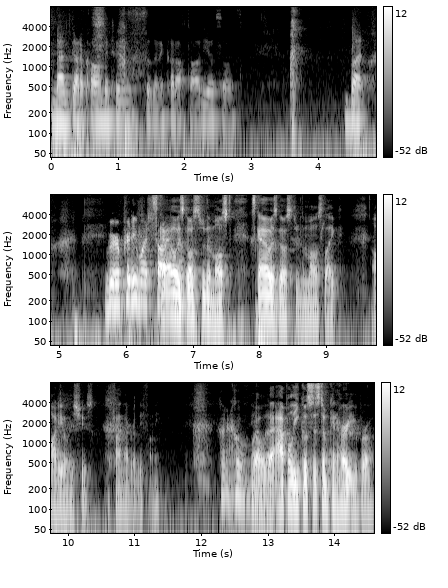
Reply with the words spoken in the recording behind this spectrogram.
man's got a call in between, so then it cut off the audio. So, but we were pretty much this guy always goes through the most. This guy always goes through the most like audio issues. I find that really funny. I know, Yo, the Apple ecosystem can hurt you, bro.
